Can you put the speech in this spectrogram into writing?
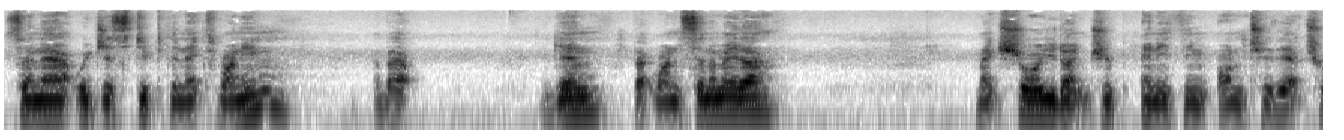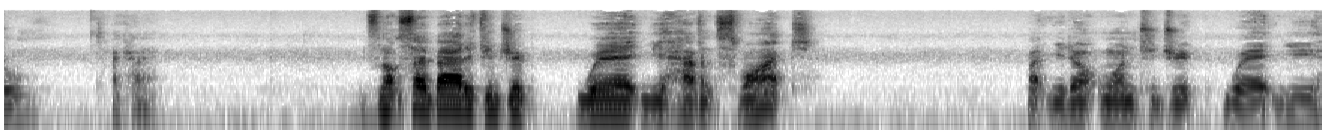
So now we just dip the next one in, about, again, about one centimetre. Make sure you don't drip anything onto the actual, okay. It's not so bad if you drip where you haven't swiped, but you don't want to drip where you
